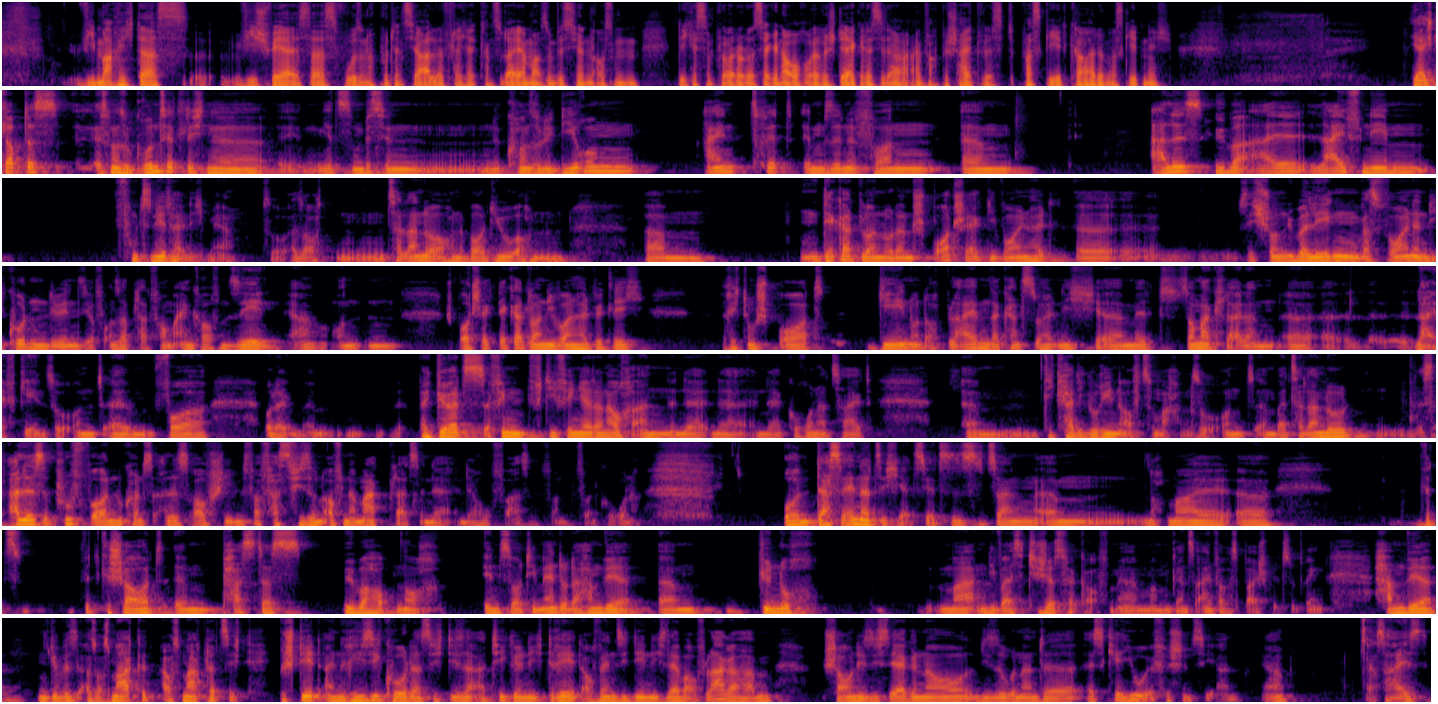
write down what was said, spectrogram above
wie mache ich das? Wie schwer ist das? Wo sind noch Potenziale? Vielleicht kannst du da ja mal so ein bisschen aus dem Nähkästchen plaudern. Das ist ja genau auch eure Stärke, dass ihr da einfach Bescheid wisst, was geht gerade und was geht nicht. Ja, ich glaube, dass erstmal so grundsätzlich eine, jetzt so ein bisschen eine Konsolidierung eintritt im Sinne von ähm, alles überall live nehmen funktioniert halt nicht mehr. So, also auch ein Zalando, auch ein About You, auch ein ähm, ein Decathlon oder ein Sportcheck, die wollen halt äh, sich schon überlegen, was wollen denn die Kunden, wenn sie auf unserer Plattform einkaufen, sehen. Ja? Und ein Sportcheck Decathlon, die wollen halt wirklich Richtung Sport gehen und auch bleiben. Da kannst du halt nicht äh, mit Sommerkleidern äh, live gehen. So. Und ähm, vor oder ähm, bei Götz, fing, die fing ja dann auch an in der, in der, in der Corona-Zeit, ähm, die Kategorien aufzumachen. So. Und ähm, bei Zalando ist alles approved worden, du konntest alles raufschieben. Es war fast wie so ein offener Marktplatz in der, in der Hochphase von, von Corona. Und das ändert sich jetzt. Jetzt ist sozusagen ähm, nochmal, äh, wird, wird geschaut, ähm, passt das überhaupt noch ins Sortiment oder haben wir ähm, genug Marken, die weiße T-Shirts verkaufen, ja, um ein ganz einfaches Beispiel zu bringen, haben wir ein gewisses, also aus, Markt, aus Marktplatzsicht besteht ein Risiko, dass sich dieser Artikel nicht dreht. Auch wenn sie den nicht selber auf Lager haben, schauen die sich sehr genau die sogenannte SKU-Efficiency an. Ja? Das heißt,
